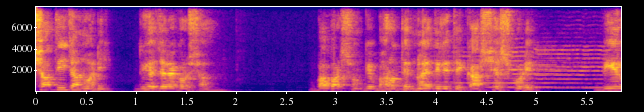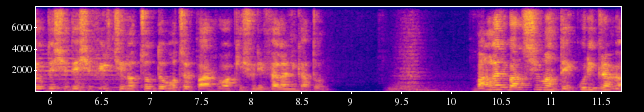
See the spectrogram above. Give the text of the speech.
সাতই জানুয়ারি দুই হাজার এগারো সাল। বাবার সঙ্গে ভারতের নয়াদিল্লিতে কাজ শেষ করে বিয়ের উদ্দেশ্যে দেশে ফিরছিল চোদ্দ বছর পার হওয়া কিশোরী ফেলানি খাতুন বাংলাদেশ ভারত সীমান্তে কুড়িগ্রামে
